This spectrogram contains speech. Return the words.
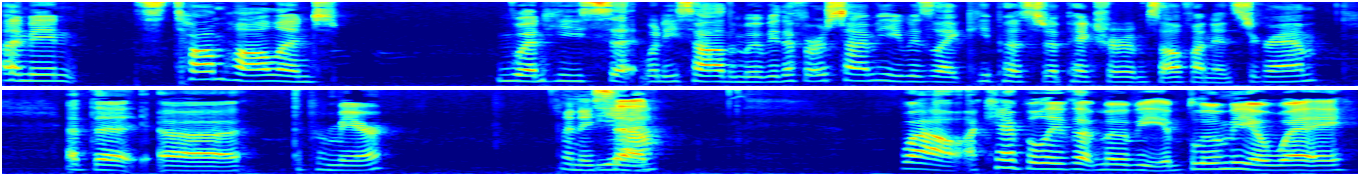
I mean, Tom Holland. When he said when he saw the movie the first time, he was like he posted a picture of himself on Instagram at the uh, the premiere, and he Yeah. said, "Wow, I can't believe that movie. It blew me away."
